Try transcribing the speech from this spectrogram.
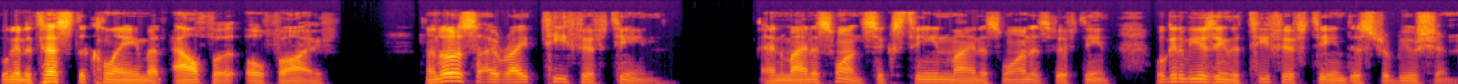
going to test the claim at alpha 05. Now notice I write T15 and minus 1. 16 minus 1 is 15. We're going to be using the T15 distribution.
